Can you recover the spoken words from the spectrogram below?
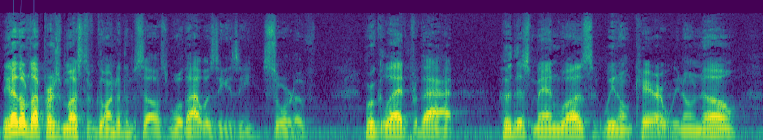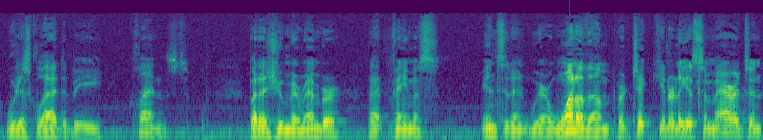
The other lepers must have gone to themselves, Well, that was easy, sort of. We're glad for that. Who this man was, we don't care. We don't know. We're just glad to be cleansed. But as you may remember, that famous incident where one of them, particularly a Samaritan,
